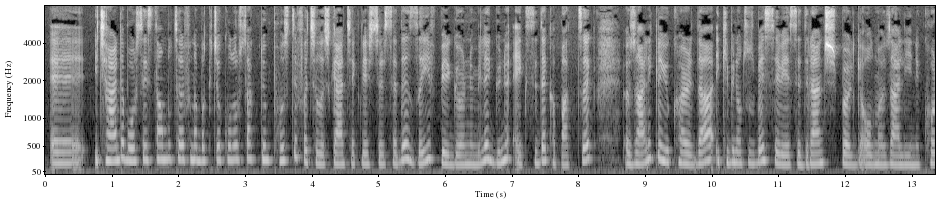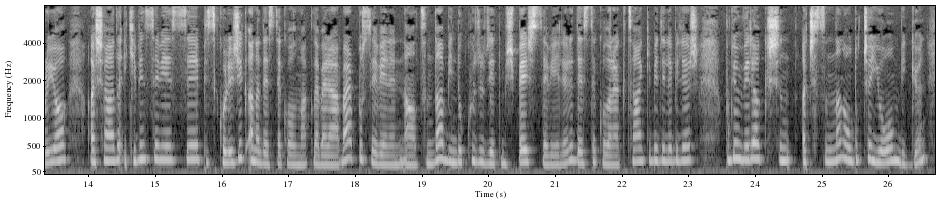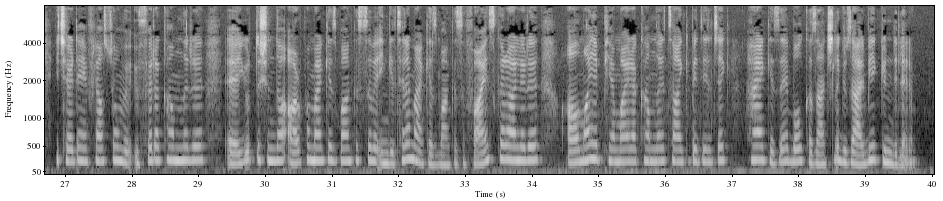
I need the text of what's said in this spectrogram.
Ee, içeride Borsa İstanbul tarafına bakacak olursak dün pozitif açılış gerçekleştirse de zayıf bir görünüm ile günü ekside kapattık. Özellikle yukarıda 2035 seviyesi direnç bölge olma özelliğini koruyor. Aşağıda 2000 seviyesi psikolojik ana destek olmakla beraber bu seviyenin altında 1975 seviyeleri destek olarak takip edilebilir. Bugün veri akışın açısından oldukça yoğun bir gün. İçeride enflasyon ve üfe rakamları, e, yurt dışında Avrupa Merkez Bankası ve İngiltere Merkez Bankası faiz kararları, Almanya PMI rakamları takip edilecek. Herkese bol kazançlı güzel bir gün dilerim.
